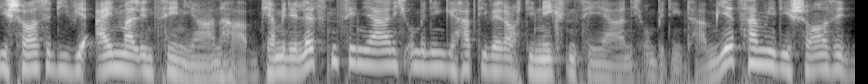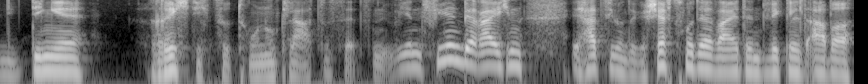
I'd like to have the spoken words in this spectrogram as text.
die Chance, die wir einmal in zehn Jahren haben. Die haben wir die letzten zehn Jahre nicht unbedingt gehabt, die werden auch die nächsten zehn Jahre nicht unbedingt haben. Jetzt haben wir die Chance, die Dinge richtig zu tun und klar zu setzen. Wie in vielen Bereichen hat sich unser Geschäftsmodell weiterentwickelt, aber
